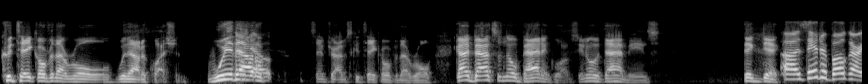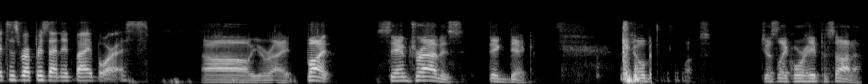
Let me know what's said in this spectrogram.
could take over that role without a question. Without a. Sam Travis could take over that role. Guy bats with no batting gloves. You know what that means? Big dick. Uh, Xander Bogaerts is represented by Boras. Oh, you're right. But Sam Travis, big dick. No gloves. Just like Jorge Posada.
